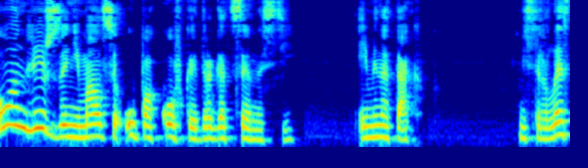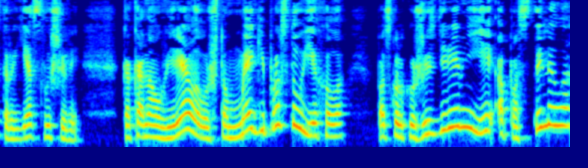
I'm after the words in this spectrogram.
Он лишь занимался упаковкой драгоценностей. Именно так. Мистер Лестер и я слышали, как она уверяла его, что Мэгги просто уехала, поскольку жизнь в деревне ей опостылила,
